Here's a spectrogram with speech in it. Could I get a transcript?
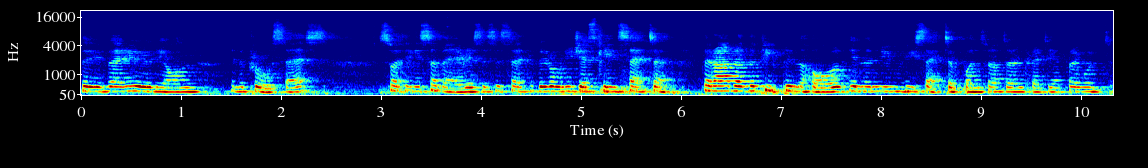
they're very early on in the process. So I think in some areas, as I said, they're only just being set up. There are other people in the hall, in the newly set up ones, not done credit yet, but I won't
